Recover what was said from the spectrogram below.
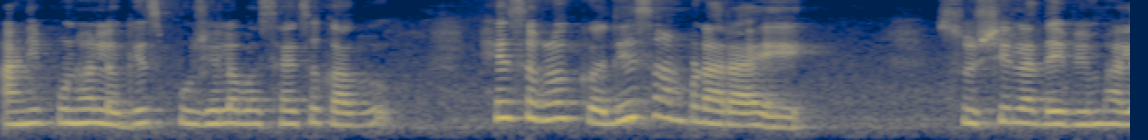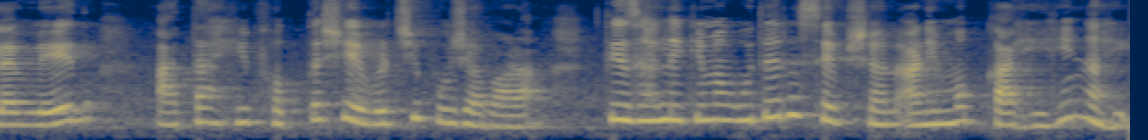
आणि पुन्हा लगेच पूजेला बसायचं का गं? हे सगळं कधी संपणार आहे? सुशीला देवी म्हणाल्या वेद आता ही फक्त शेवटची पूजा बाळा. ती झाली की मग उद्या रिसेप्शन आणि मग काहीही नाही.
